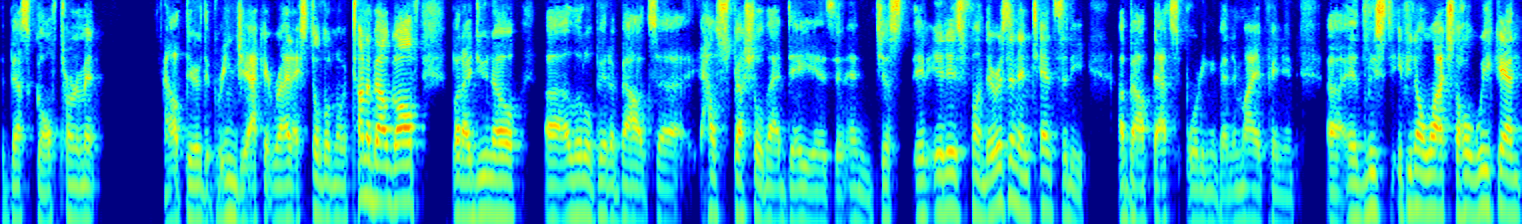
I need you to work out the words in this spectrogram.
the best golf tournament out there, the green jacket right? I still don't know a ton about golf, but I do know uh, a little bit about uh, how special that day is. And, and just it, it is fun. There is an intensity about that sporting event, in my opinion. Uh, at least if you don't watch the whole weekend,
